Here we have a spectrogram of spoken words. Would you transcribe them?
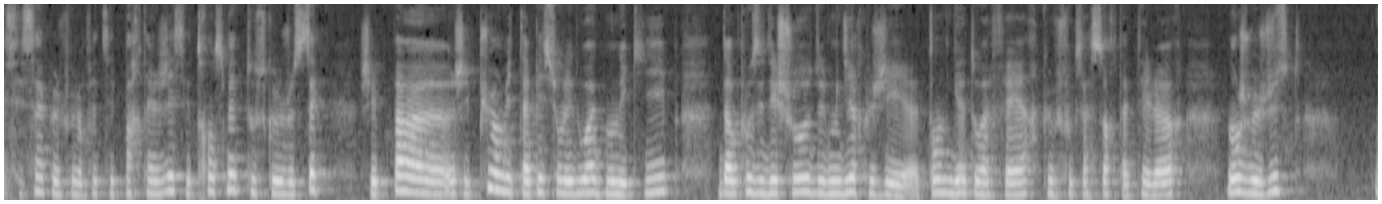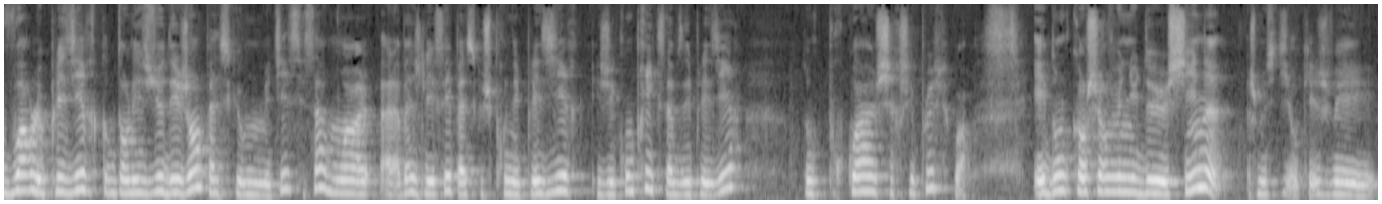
c'est ça que je veux en fait, c'est partager, c'est transmettre tout ce que je sais. J'ai pas, j'ai plus envie de taper sur les doigts de mon équipe, d'imposer des choses, de me dire que j'ai tant de gâteaux à faire, que faut que ça sorte à telle heure. Non, je veux juste voir le plaisir dans les yeux des gens parce que mon métier c'est ça. Moi, à la base, je l'ai fait parce que je prenais plaisir et j'ai compris que ça faisait plaisir. Donc pourquoi chercher plus quoi? Et donc quand je suis revenue de Chine, je me suis dit ok, je vais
